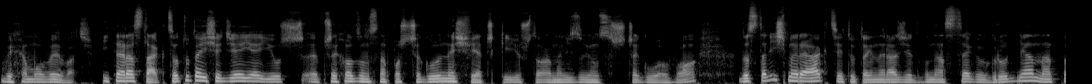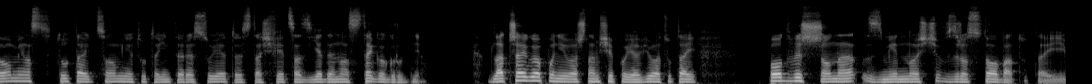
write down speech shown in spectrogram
wyhamowywać. I teraz tak, co tutaj się dzieje już e, przechodząc na poszczególne świeczki, już to analizując szczegółowo. Dostaliśmy reakcję tutaj na razie 12 grudnia, natomiast tutaj co mnie tutaj interesuje to jest ta świeca z 11 grudnia. Dlaczego? Ponieważ nam się pojawiła tutaj podwyższona zmienność wzrostowa. Tutaj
